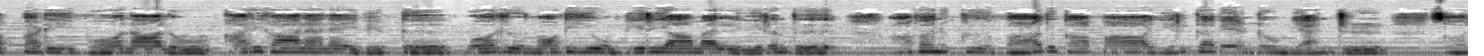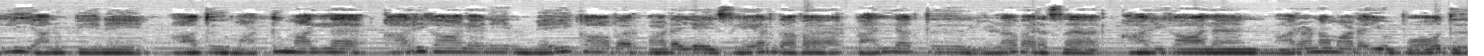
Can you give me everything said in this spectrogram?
அப்படி போனாலும் கரிகாலனை விட்டு ஒரு நொடியும் பிரியாமல் இருந்து அவனுக்கு பாதுகாப்பா இருக்க வேண்டும் என்று சொல்லி அனுப்பினேன். அது மட்டுமல்ல கரிகாலனின் மெய்காவர் படையை சேர்ந்தவர் பல்லத்து இளவரசர். கரிகாலன் மரணமடையும் போது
